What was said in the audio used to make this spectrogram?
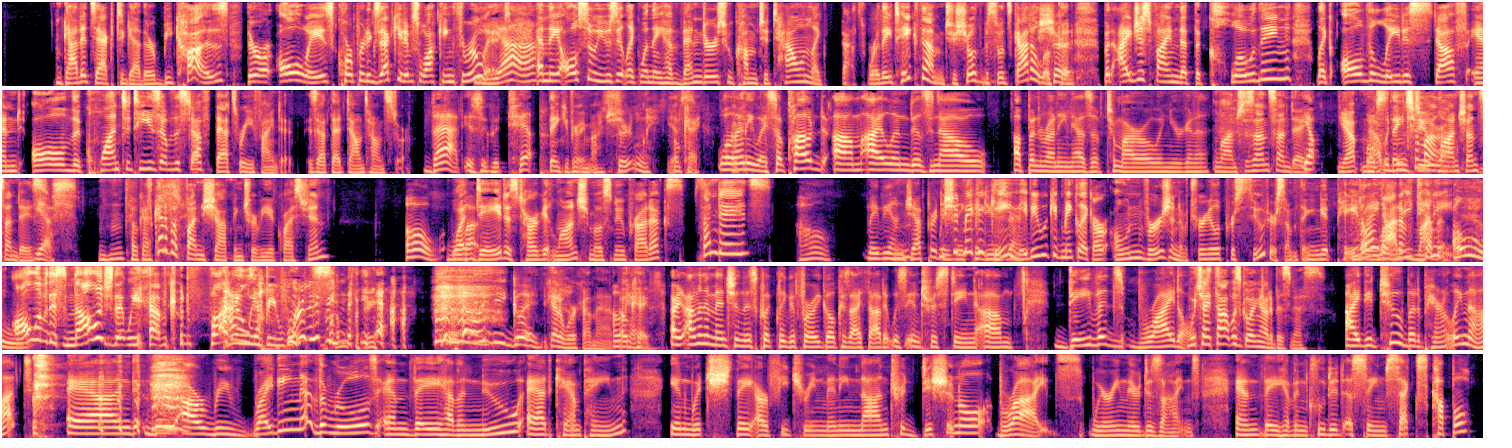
got its act together because there are always corporate executives walking through it. Yeah. And they also use it like when they have vendors who come to town, like that's where they take them to show them. So it's got to look Sure. good. But I just find that the clothing, like all the latest stuff and all the quantities of the stuff, that's where you find it, is at that downtown store. that is a good tip. Thank you very much. Certainly. Okay. Well, anyway, so Cloud um, Island is now up and running as of tomorrow, and you're gonna. launch Launches on Sunday. Yep. Yep. Most things do launch on Sundays. Yes. Mm-hmm. Okay. It's kind of a fun shopping trivia question. oh, What but- day does Target launch most new products? Sundays. Oh, maybe on Jeopardy. Mm-hmm. We should make a game. that. Maybe we could make like our own version of Trivial Pursuit or something and get paid Right, a a lot of retail- money. oh. All of this knowledge that we have could finally be worth Wouldn't it be- something. that would be good. You got to work on that. Okay. Okay. All right. I'm going to mention this quickly before we go because I thought it was interesting. Um, David's Bridal. Which I thought was going out of business. I did too, but apparently not. and they are rewriting the rules and they have a new ad campaign in which they are featuring many non traditional brides wearing their designs. And they have included a same sex couple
